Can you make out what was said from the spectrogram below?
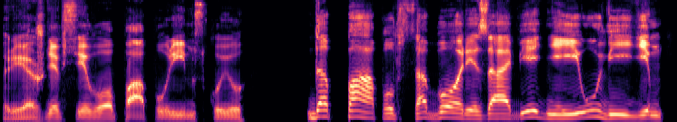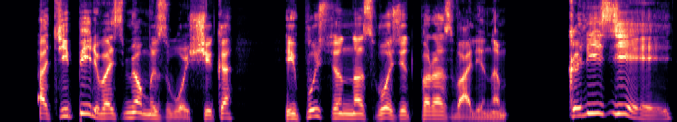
Прежде всего папу римскую. Да папу в соборе за обедней и увидим. А теперь возьмем извозчика, и пусть он нас возит по развалинам. Колизей!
